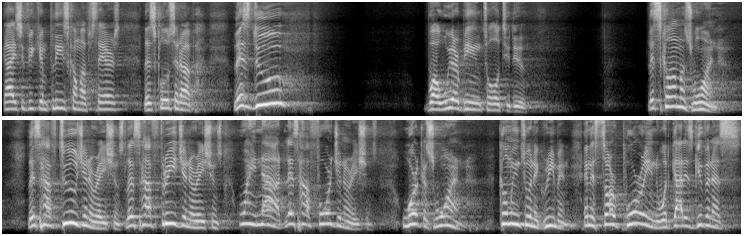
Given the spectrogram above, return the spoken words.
Guys, if you can please come upstairs, let's close it up. Let's do what we are being told to do. Let's come as one. Let's have two generations. Let's have three generations. Why not? Let's have four generations. Work as one. Come into an agreement and start pouring what God has given us.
